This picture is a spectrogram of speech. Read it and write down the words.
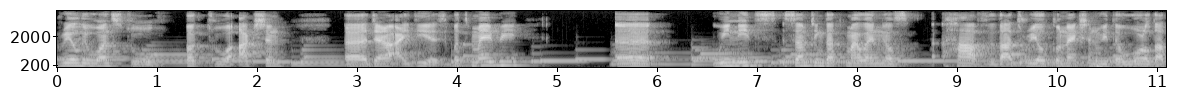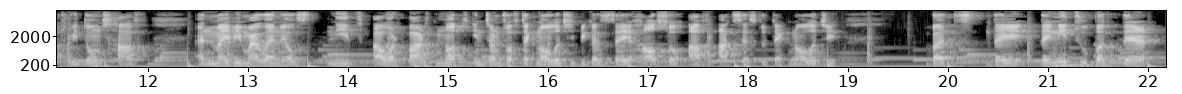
really wants to put to action uh, their ideas, but maybe uh, we need something that millennials have that real connection with the world that we don't have and maybe millennials need our part not in terms of technology because they also have access to technology but they they need to put their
